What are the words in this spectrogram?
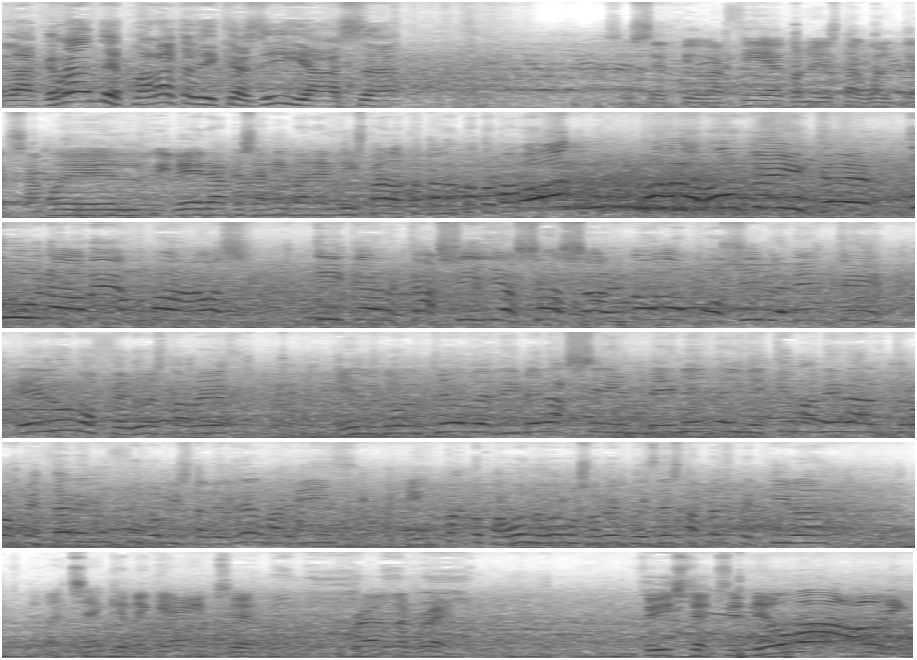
La grande parata di Casillas. Sergio García, con él está Walter Samuel, Rivera que se anima en el disparo, tocando Paco Pavón. ¡Para dónde Iker! ¡Una vez más! Iker Casillas ha salvado posiblemente el 1-0 esta vez. El golpeo de Rivera se envenena y de qué manera al tropezar en un futbolista del Real Madrid. En Paco Pavón lo vamos a ver desde esta perspectiva. Taking the game to Real Madrid. To Nilma. Oh, and it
